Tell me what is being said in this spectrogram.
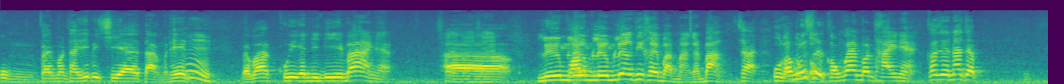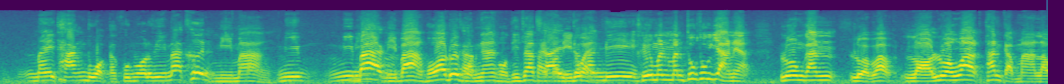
กลุ่มแฟนบอลไทยที่ไปเชียร์ต่างประเทศอืมแบบว่าคุยกันดีๆบ้างเนี่ยใช่ใช่ใช่อ่าลืมความลืมลืมเรื่องที่เคยบาดหมางกันบ้างใช่พูดความรู้ตรงๆสึกของแฟนบอลไทยเนี่ยก็จะน่าจะ ในทางบวกกับคุณวรวีมากขึ้น มีบ้างมีมีบ้าง มีบ้าง เพราะว่าด้วยครับผลงานของทีมชาติไทยใช่ตอนนี้ด้วยกำลังดี คือมันมันทุก ๆ อย่างเนี่ย รวมกันรวมว่าหล่อรวมว่าท่านกลับมาเรา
